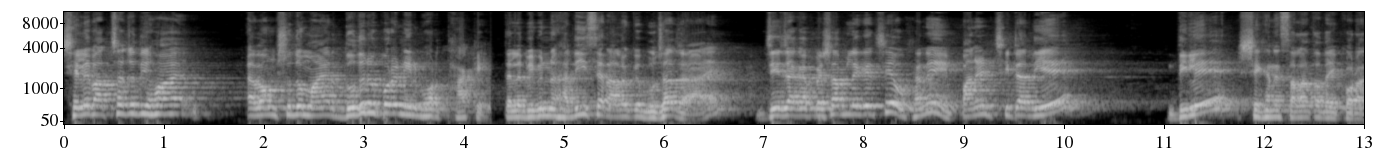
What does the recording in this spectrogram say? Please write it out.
ছেলে বাচ্চা যদি হয় এবং শুধু মায়ের দুধের উপরে নির্ভর থাকে। তাহলে বিভিন্ন হাদিসের আলোকে বোঝা যায়, যে জায়গায় পেশাব লেগেছে, ওখানে পানির ছিটা দিয়ে দিলে সেখানে সালাত আদায় করা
